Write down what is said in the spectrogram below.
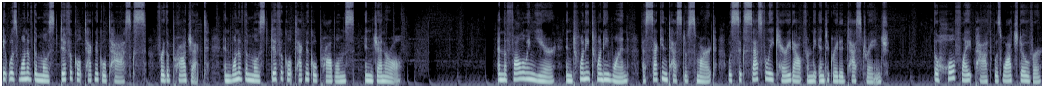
It was one of the most difficult technical tasks for the project and one of the most difficult technical problems in general. And the following year, in 2021, a second test of SMART was successfully carried out from the integrated test range. The whole flight path was watched over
